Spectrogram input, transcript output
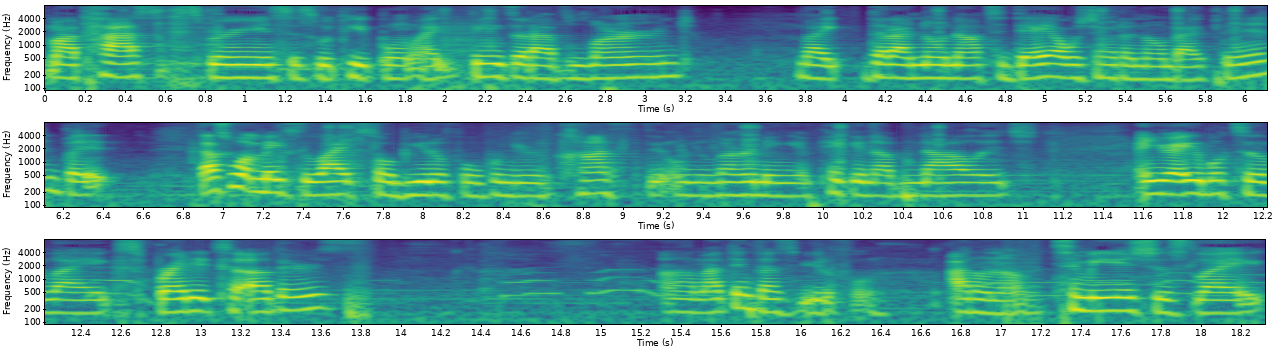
my past experiences with people like things that I've learned, like that I know now today, I wish I would have known back then. But it, that's what makes life so beautiful when you're constantly learning and picking up knowledge and you're able to like spread it to others. Um, I think that's beautiful. I don't know. To me, it's just like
